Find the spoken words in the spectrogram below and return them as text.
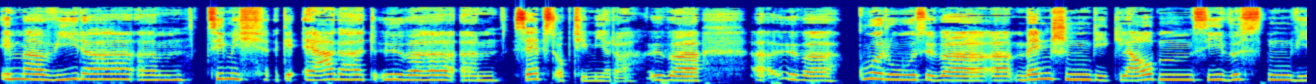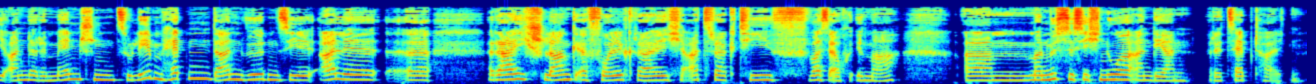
immer wieder ähm, ziemlich geärgert über ähm, Selbstoptimierer, über, äh, über Gurus, über äh, Menschen, die glauben, sie wüssten, wie andere Menschen zu leben hätten, dann würden sie alle äh, reich, schlank, erfolgreich, attraktiv, was auch immer. Ähm, man müsste sich nur an deren Rezept halten.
